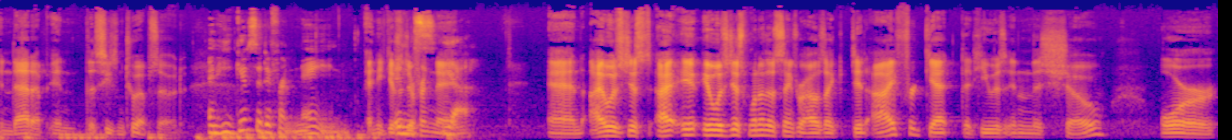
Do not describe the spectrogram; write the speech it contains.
in that ep- in the season two episode And he gives a different name. and he gives a different name Yeah. and i was just i it, it was just one of those things where i was like did i forget that he was in this show or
